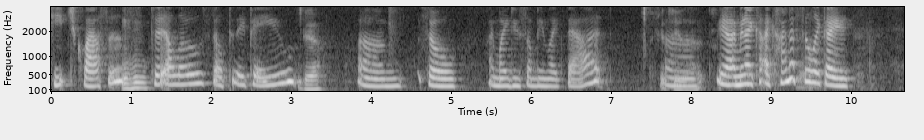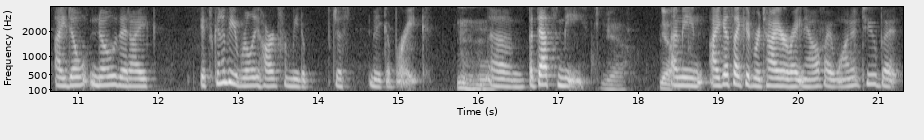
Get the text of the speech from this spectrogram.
teach classes mm-hmm. to los they'll they pay you yeah, um, so i might do something like that I can see um, that. yeah, I mean, I, I kind of feel like I, I don't know that I, it's going to be really hard for me to just make a break. Mm-hmm. Mm-hmm. Um, but that's me. Yeah, Yeah. I mean, I guess I could retire right now if I wanted to, but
